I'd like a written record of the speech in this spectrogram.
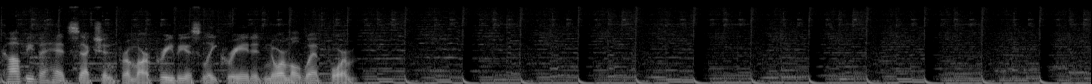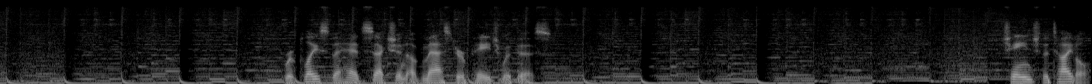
Copy the head section from our previously created normal web form, Replace the head section of master page with this. Change the title.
